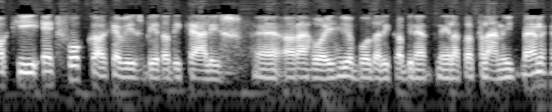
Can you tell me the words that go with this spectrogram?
aki egy fokkal kevésbé radikális eh, a Rahoy jobboldali kabinetnél a katalán ügyben.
